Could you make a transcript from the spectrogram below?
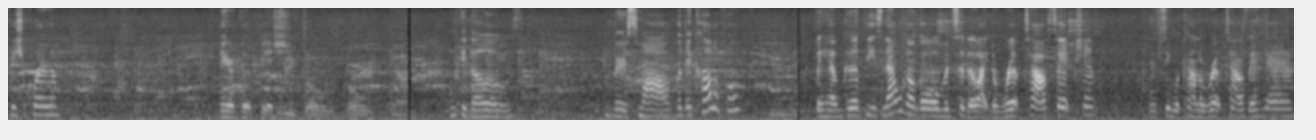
fish aquarium. They're good fish Look at those. Very small, but they're colorful. They have good piece. Now we're gonna go over to the like the reptile section and see what kind of reptiles they have.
